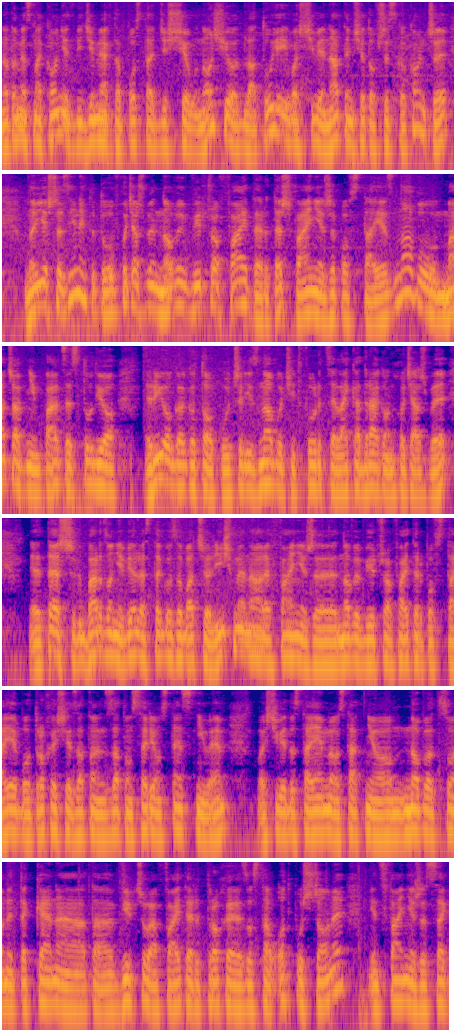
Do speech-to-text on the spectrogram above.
natomiast na koniec widzimy, jak ta postać gdzieś się unosi, odlatuje i właściwie na tym się to wszystko kończy. No i jeszcze z innych tytułów, chociażby nowy Virtua Fighter, też fajnie, że powstaje. Znowu macza w nim palce studio Ryoga Gotoku, czyli znowu ci twórcy Like a Dragon chociażby. E, Też bardzo niewiele z tego zobaczyliśmy, no ale fajnie, że nowy Virtua Fighter powstaje, bo trochę się za tą, za tą serią stęskniłem. Właściwie dostajemy ostatnio nowe odsłony Tekkena, ta Virtua Fighter trochę został odpuszczony, więc fajnie, że Sega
